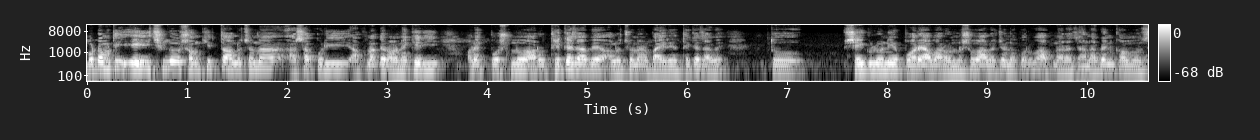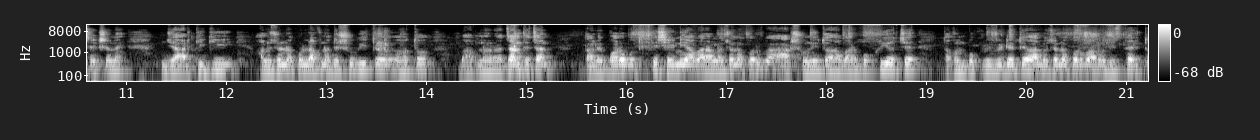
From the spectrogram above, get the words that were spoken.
মোটামুটি এই ছিল সংক্ষিপ্ত আলোচনা। আশা করি আপনাদের অনেকেরই অনেক প্রশ্ন আরও থেকে যাবে, আলোচনার বাইরে থেকে যাবে। তো সেইগুলো নিয়ে পরে আবার অন্য সময় আলোচনা করব। আপনারা জানাবেন কমেন্ট সেকশনে যে আর কি কি আলোচনা করলে আপনাদের সুবিধা হতো বা আপনারা জানতে চান। তাহলে পরবর্তীতে সেই নিয়ে আবার আলোচনা করব। আর শনি তো আবার বকরি হচ্ছে, তখন বকরি ভিডিওতেও আলোচনা করব আরও বিস্তারিত।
